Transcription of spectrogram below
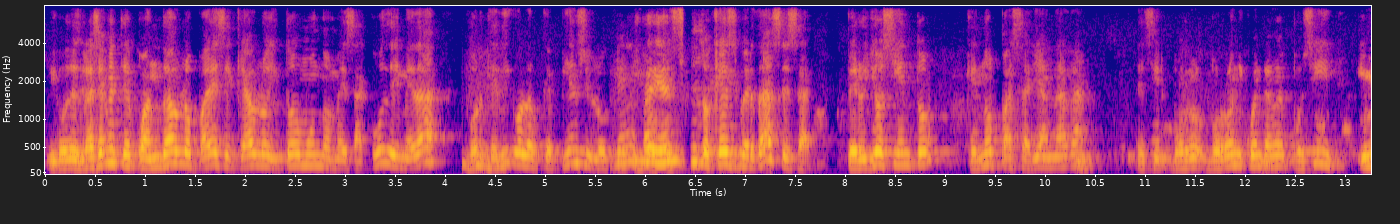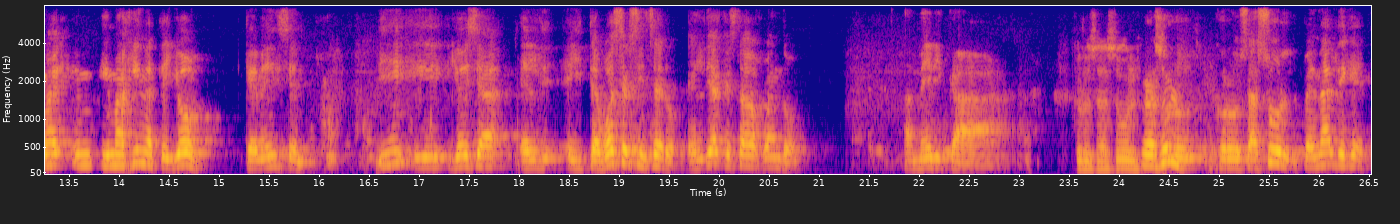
digo, desgraciadamente cuando hablo parece que hablo y todo el mundo me sacude y me da, porque digo lo que pienso y lo que, No, y lo que siento que es verdad, César. Pero yo siento que no pasaría nada, decir, borrón, borrón y cuéntame, pues sí, ima- im- imagínate yo que me dicen, y, y yo decía, el, y te voy a ser sincero, el día que estaba jugando América Cruz Azul. Cruz Azul. Cruz, Cruz Azul, penal, dije,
